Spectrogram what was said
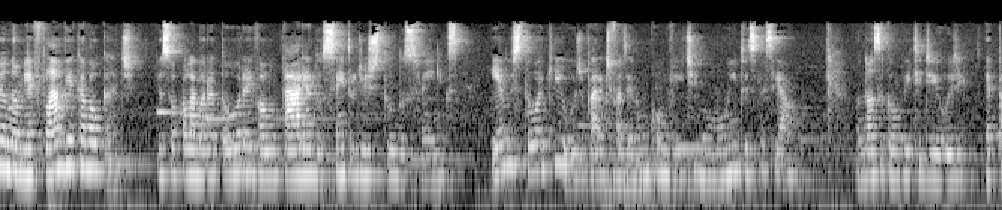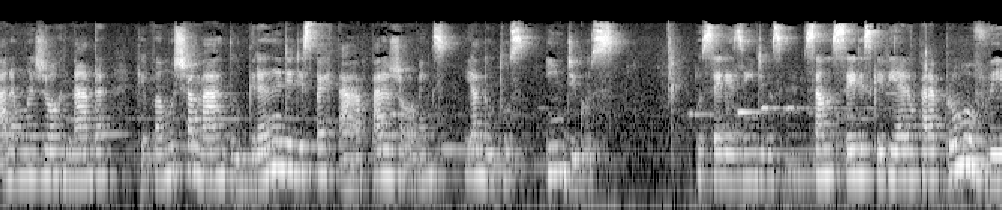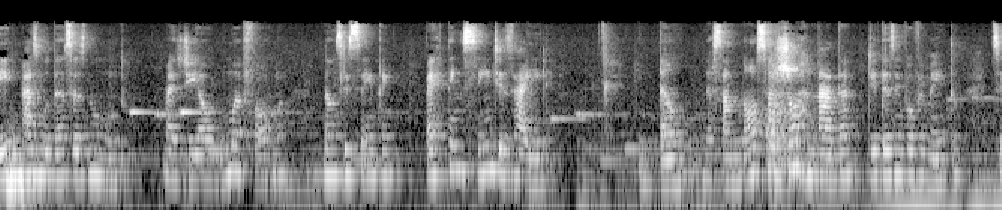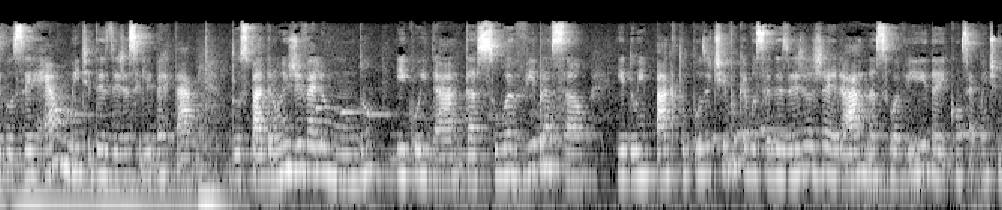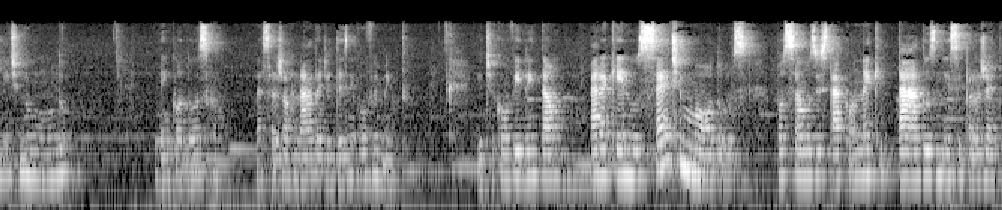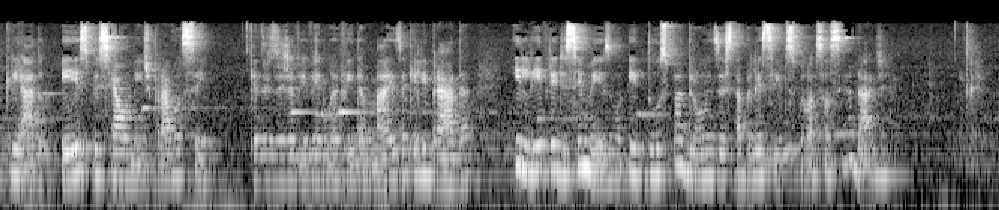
Meu nome é Flávia Cavalcante. Eu sou colaboradora e voluntária do Centro de Estudos Fênix e eu estou aqui hoje para te fazer um convite muito especial. O nosso convite de hoje é para uma jornada que vamos chamar do Grande Despertar para jovens e adultos índigos. Os seres índigos são seres que vieram para promover as mudanças no mundo, mas de alguma forma não se sentem pertencentes a ele. Então, nessa nossa jornada de desenvolvimento, se você realmente deseja se libertar dos padrões de velho mundo e cuidar da sua vibração e do impacto positivo que você deseja gerar na sua vida e, consequentemente, no mundo, vem conosco nessa jornada de desenvolvimento. Eu te convido então para que nos sete módulos possamos estar conectados nesse projeto criado especialmente para você que deseja viver uma vida mais equilibrada e livre de si mesmo e dos padrões estabelecidos pela sociedade.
